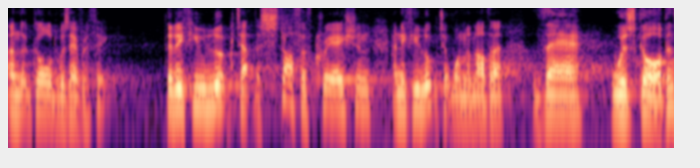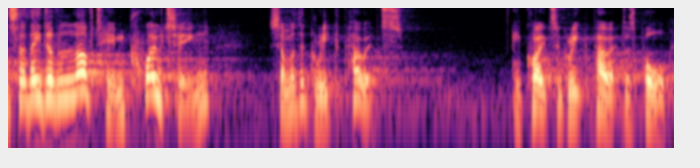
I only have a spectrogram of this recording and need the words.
and that God was everything. That if you looked at the stuff of creation and if you looked at one another, there was God. And so they'd have loved him quoting some of the Greek poets. He quotes a Greek poet, does Paul,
